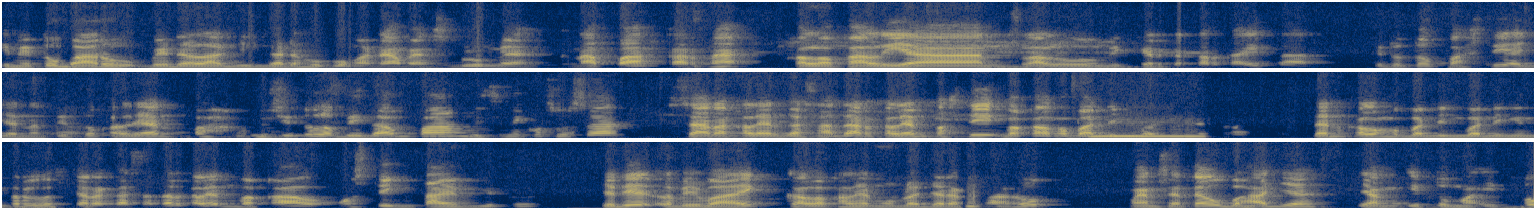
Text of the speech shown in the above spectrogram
ini tuh baru, beda lagi, nggak ada hubungannya sama yang sebelumnya. Kenapa? Karena kalau kalian selalu mikir keterkaitan, itu tuh pasti aja nanti tuh kalian, ah di situ lebih gampang, di sini kok susah. Secara kalian gak sadar, kalian pasti bakal ngebanding bandingin. Hmm. Dan kalau ngebanding bandingin terus, secara gak sadar kalian bakal wasting time gitu. Jadi lebih baik kalau kalian mau belajar yang baru, mindsetnya ubah aja. Yang itu mah itu,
